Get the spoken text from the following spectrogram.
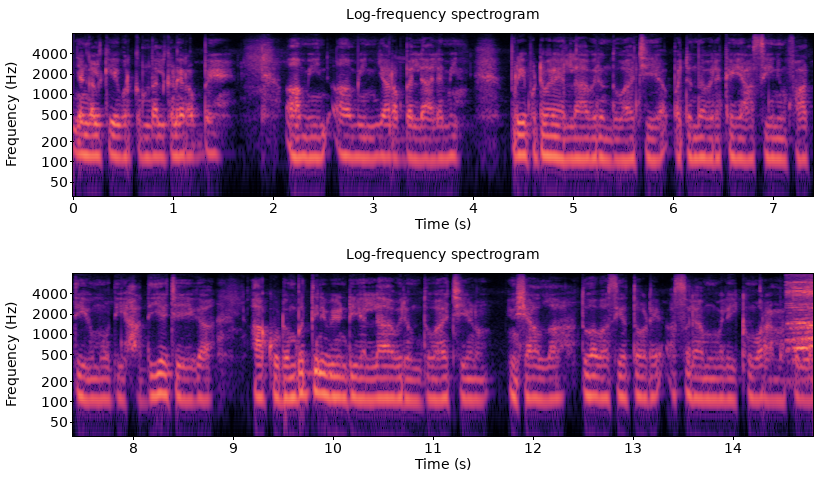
ഞങ്ങൾക്ക് ഏവർക്കും നൽകണേ റബ്ബേ. ആമീൻ ആമീൻ യാ റബ്ബല്ലാലമീൻ പ്രിയപ്പെട്ടവരെ എല്ലാവരും ദുവാ ചെയ്യുക. പറ്റുന്നവരൊക്കെ യാസീനും ഫാത്തിയും മോദി ഹദിയ ചെയ്യുക. ആ കുടുംബത്തിന് വേണ്ടി എല്ലാവരും ദുവാ ചെയ്യണം. ഇൻഷാ അല്ലാ ദുവാ വസിയത്തോടെ. അസ്സലാമു അലൈക്കും വറഹമത്തുള്ള.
